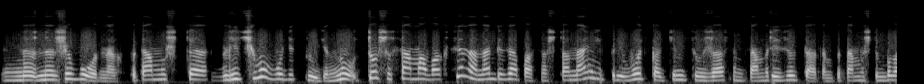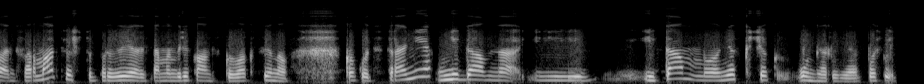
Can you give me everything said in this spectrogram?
на, на животных. Потому что для чего вводят людям? Ну, то, что сама вакцина, она безопасна, что она не приводит к каким-то ужасным там результатам. Потому что была информация, что проверяли там американскую вакцину в какой-то стране недавно, и, и там несколько человек умерли после,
